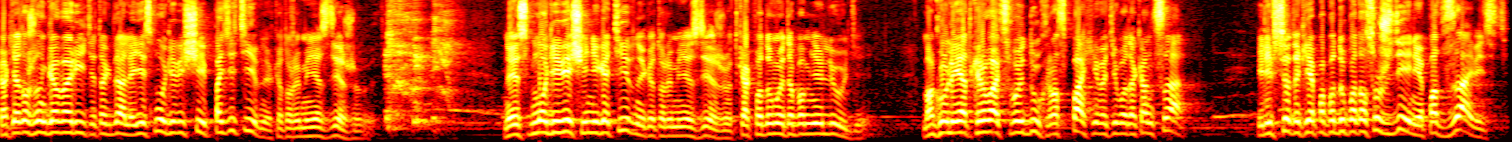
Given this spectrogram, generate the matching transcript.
Как я должен говорить и так далее. Есть много вещей позитивных, которые меня сдерживают. Но есть многие вещи негативные, которые меня сдерживают. Как подумают обо мне люди? Могу ли я открывать свой дух, распахивать его до конца? Или все-таки я попаду под осуждение, под зависть?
